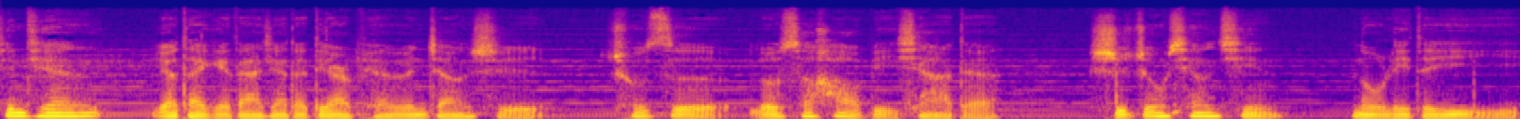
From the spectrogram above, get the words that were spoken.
今天要带给大家的第二篇文章是出自罗斯浩笔下的《始终相信努力的意义》。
